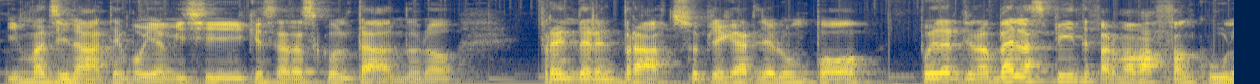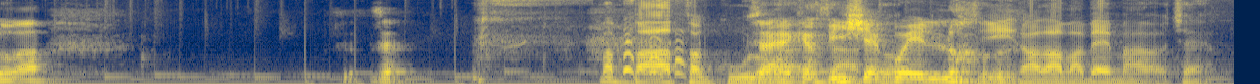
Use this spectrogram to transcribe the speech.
Immaginate voi amici che state ascoltando, no? Prendere il braccio, piegarglielo un po', poi dargli una bella spinta e fare ma vaffanculo, va. Cioè, Ma vaffanculo. Cioè, eh, capisci, è quello. Sì, no, no, vabbè, ma cioè.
